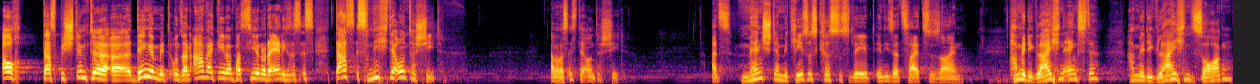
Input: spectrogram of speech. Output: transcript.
Auch dass bestimmte äh, Dinge mit unseren Arbeitgebern passieren oder ähnliches, es ist, das ist nicht der Unterschied. Aber was ist der Unterschied? Als Mensch, der mit Jesus Christus lebt, in dieser Zeit zu sein haben wir die gleichen Ängste? Haben wir die gleichen Sorgen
